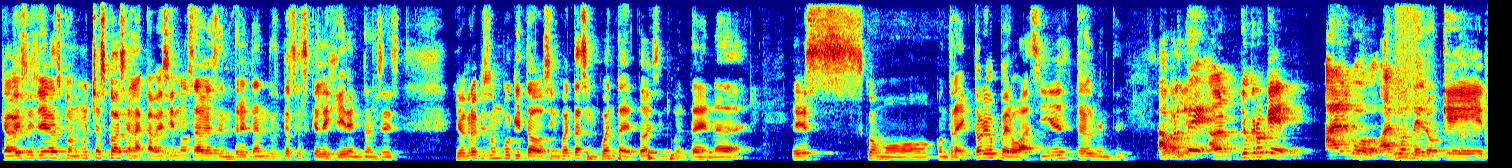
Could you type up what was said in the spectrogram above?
Que a veces llegas con muchas cosas en la cabeza y no sabes entre tantas cosas que elegir. Entonces, yo creo que es un poquito 50-50 de todo y 50 de nada. Es como contradictorio, pero así es realmente. Aparte, a ver, yo creo que algo, algo de lo que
